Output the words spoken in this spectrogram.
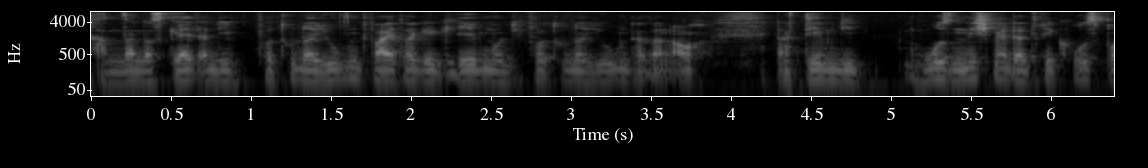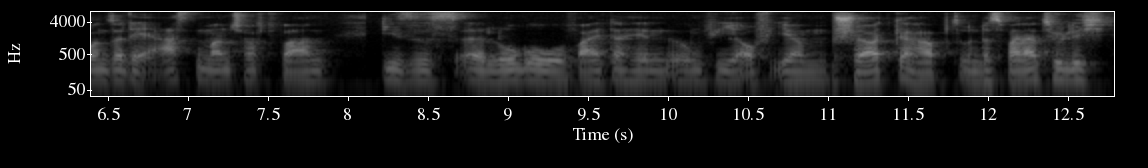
haben dann das Geld an die Fortuna Jugend weitergegeben und die Fortuna Jugend hat dann auch, nachdem die Hosen nicht mehr der Trikotsponsor der ersten Mannschaft waren, dieses äh, Logo weiterhin irgendwie auf ihrem Shirt gehabt. Und das war natürlich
